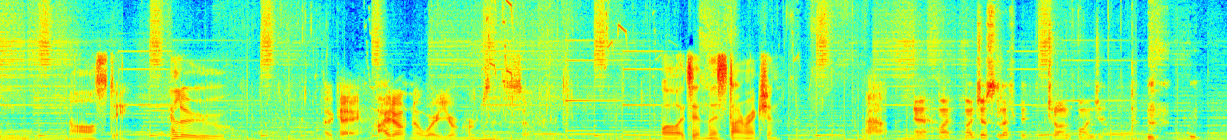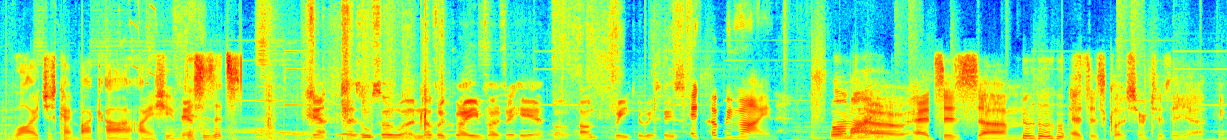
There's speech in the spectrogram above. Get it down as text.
Ooh, nasty. Hello. Okay. I don't know where your corpse is, so. Well, it's in this direction. Ah, Yeah, I, I just left it to try and find you. Well, I just came back. Ah, I assume this is it. Yeah, there's also another grave over here, but I can't read who it is. It could be mine. Oh Or my. mine. no, Ed's is, um, Ed's is closer to the, uh, thing.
